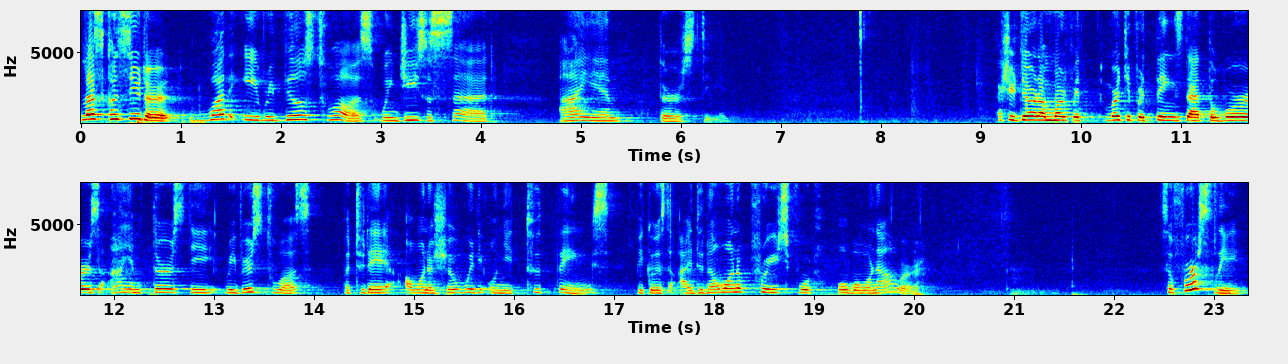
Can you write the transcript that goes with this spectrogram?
Let's consider what it reveals to us when Jesus said, I am thirsty. Actually, there are multiple, things that the words I am thirsty reveals to us, but today I want to share with you only two things because I do not want to preach for over one hour. So, firstly,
